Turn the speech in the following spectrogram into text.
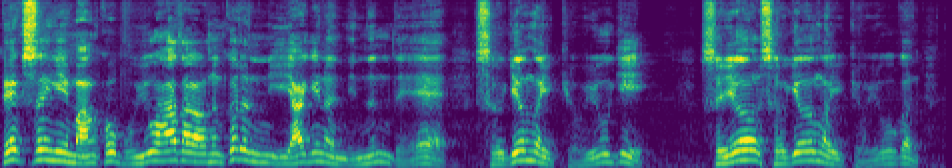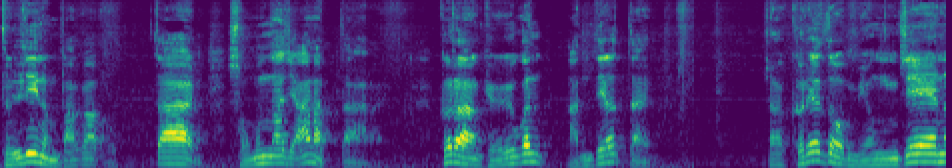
백성이 많고 부유하다는 그런 이야기는 있는데 서경의 교육이 서여 서경의 교육은 들리는 바가 없다. 소문나지 않았다. 그러한 교육은 안 되었다. 자, 그래도 명제는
